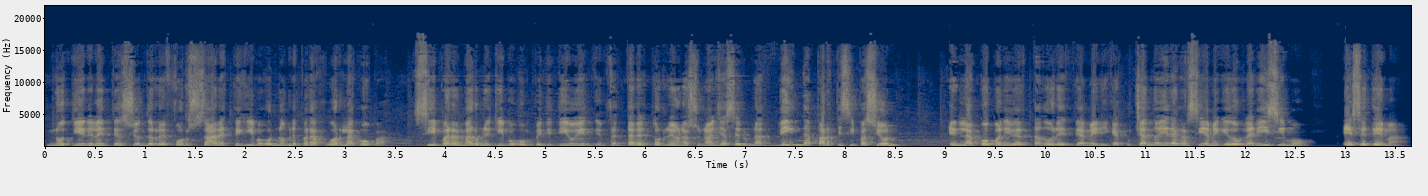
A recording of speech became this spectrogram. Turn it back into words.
no tiene la intención de reforzar este equipo con nombres para jugar la copa. Sí para armar un equipo competitivo y enfrentar el torneo nacional y hacer una digna participación en la Copa Libertadores de América. Escuchando ayer a García me quedó clarísimo ese tema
